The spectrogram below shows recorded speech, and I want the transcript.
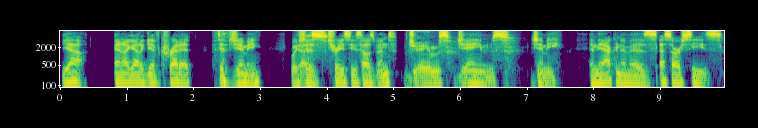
yeah. And I got to give credit to Jimmy, which Yes. is Tracy's husband, James. James, Jimmy. And the acronym is SRCs.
